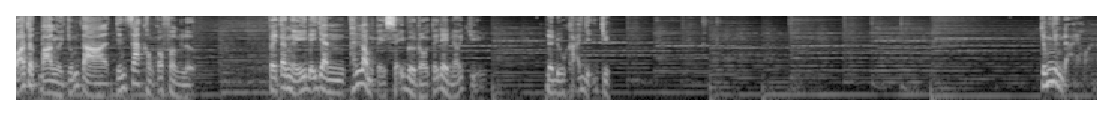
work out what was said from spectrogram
Quả thật ba người chúng ta chính xác không có phần lượng. Vậy ta nghĩ để dành Thánh Long kỵ sĩ vừa rồi tới đây nói chuyện Để đủ khả dĩ chứ Chúng nhân đại hoảng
